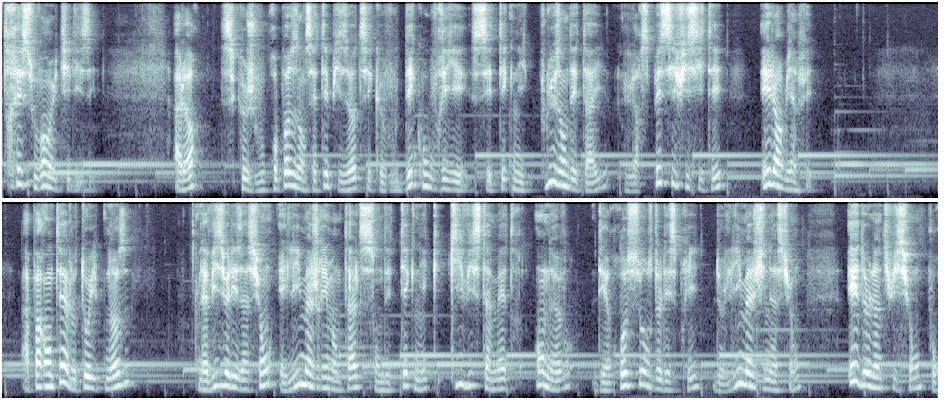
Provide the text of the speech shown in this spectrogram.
très souvent utilisées. Alors, ce que je vous propose dans cet épisode, c'est que vous découvriez ces techniques plus en détail, leurs spécificités et leurs bienfaits. Apparentées à l'auto-hypnose, la visualisation et l'imagerie mentale sont des techniques qui visent à mettre en œuvre des ressources de l'esprit, de l'imagination et de l'intuition pour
